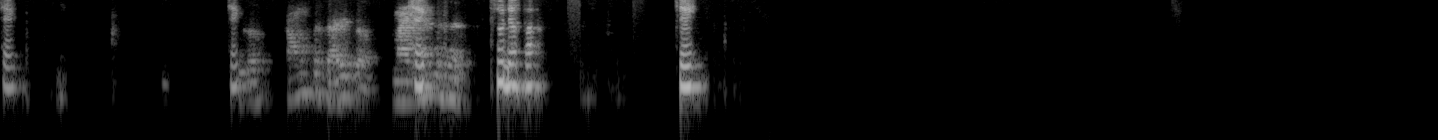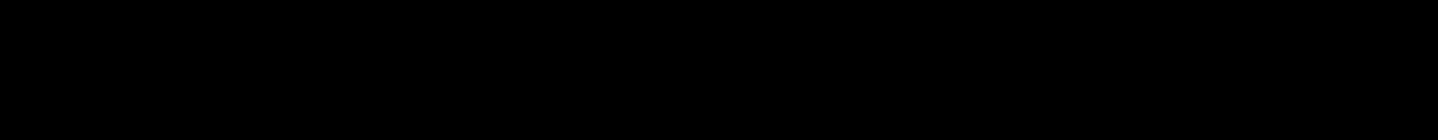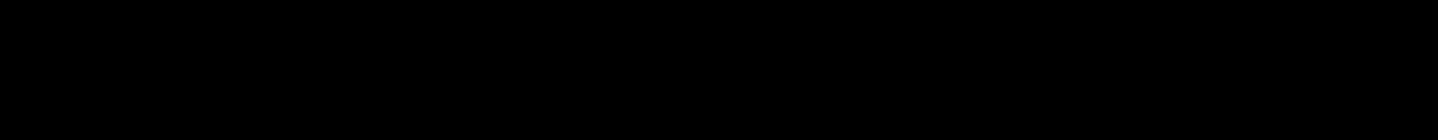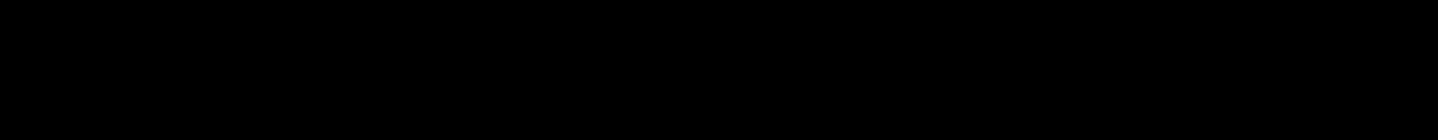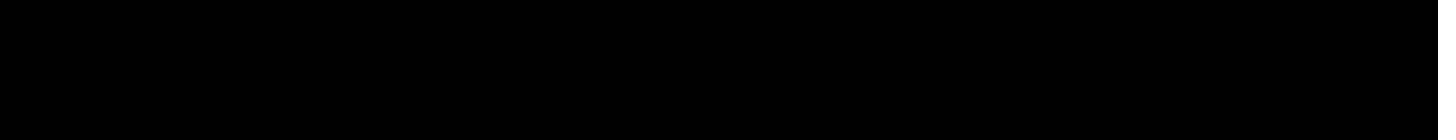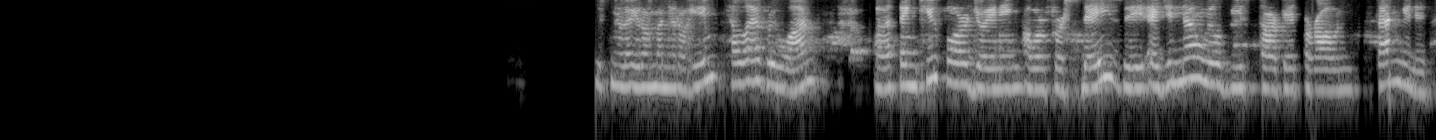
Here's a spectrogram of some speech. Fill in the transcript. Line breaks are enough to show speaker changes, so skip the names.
Cek. Cek.
Kamu. Mic-nya
Cek.
Sudah,
Pak. Cek. Bismillahirrahmanirrahim. Hello, everyone. Uh, thank you for joining our first day. The agenda will be started around 10 minutes.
